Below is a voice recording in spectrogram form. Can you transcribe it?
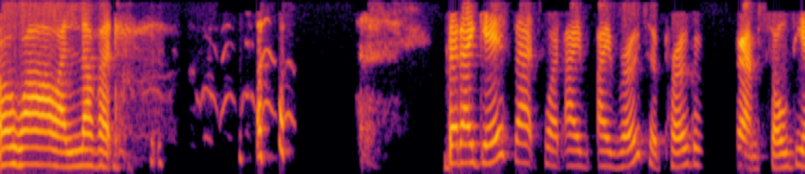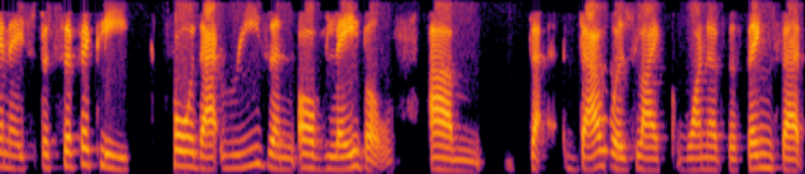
Oh wow, I love it. but I guess that's what I I wrote a program Soul DNA specifically for that reason of labels. Um, that that was like one of the things that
